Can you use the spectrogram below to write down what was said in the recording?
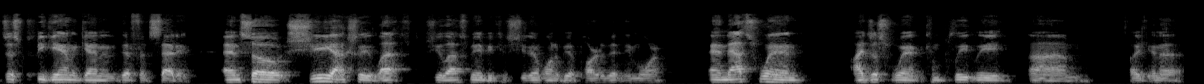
just began again in a different setting. And so she actually left. She left me because she didn't want to be a part of it anymore. And that's when I just went completely um, like in a,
